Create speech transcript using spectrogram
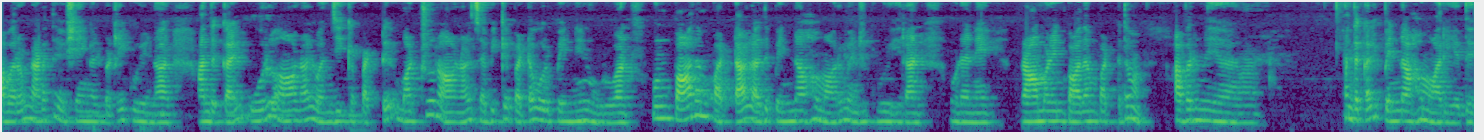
அவரும் நடந்த விஷயங்கள் பற்றி கூறினார். அந்த கல் ஒரு ஆணால் வஞ்சிக்கப்பட்டு மற்றொரு ஆணால் சபிக்கப்பட்ட ஒரு பெண்ணின் உருவான் உன் பாதம் பட்டால் அது பெண்ணாக மாறும் என்று கூறுகிறான். உடனே ராமனின் பாதம் பட்டதும் அவர் அந்த கல் பெண்ணாக மாறியது.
